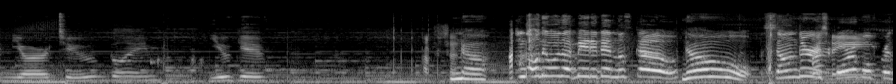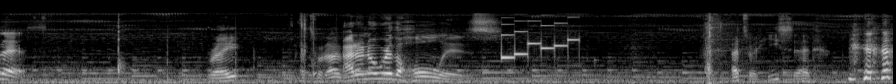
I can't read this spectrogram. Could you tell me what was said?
and you're to blame. You give. I'm No. I'm the only one that made it in. Let's go. No. Cylinder is horrible for this. Right? That's what I. I don't know where the hole is. That's what he said.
